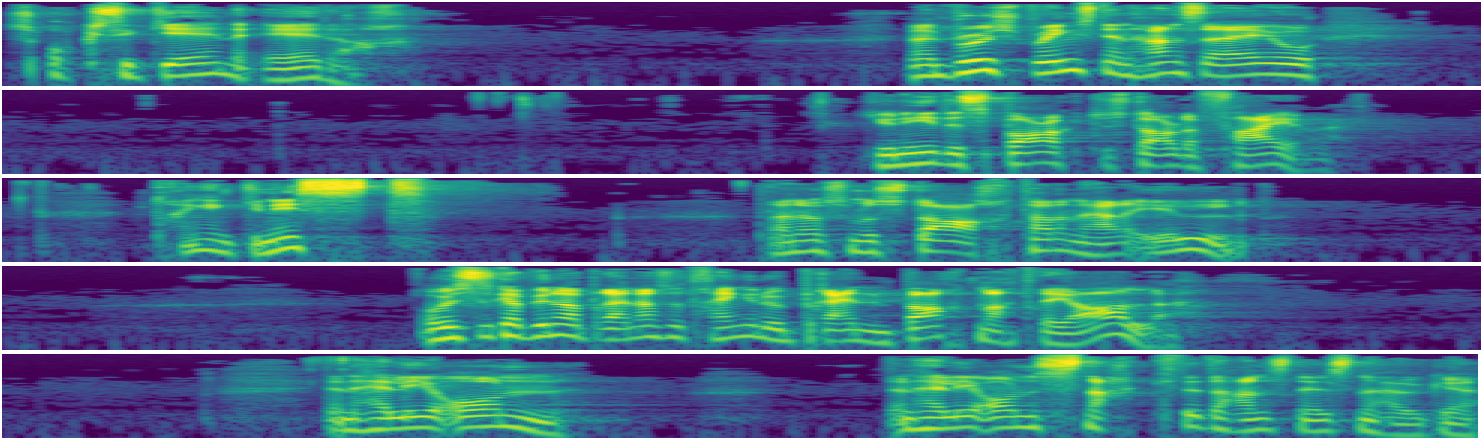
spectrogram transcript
Så oksygenet er der. Men Bruce Springsteen han sier jo You need a spark to start a fire. Du trenger en gnist. Det er noe som å starte denne ilden. Og Hvis det skal begynne å brenne, så trenger du brennbart materiale. Den hellige ånd Den hellige ånd snakket til Hans Nilsen Hauge.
